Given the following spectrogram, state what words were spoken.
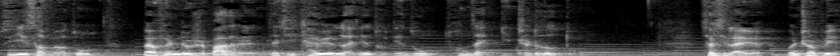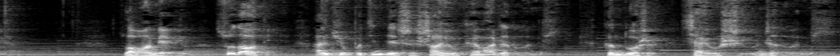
随机扫描中，百分之六十八的人在其开源软件组件中存在已知的漏洞。消息来源：VentureBeat。老王点评：说到底。安全不仅仅是上游开发者的问题，更多是下游使用者的问题。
